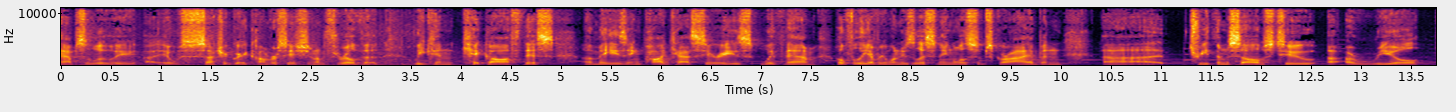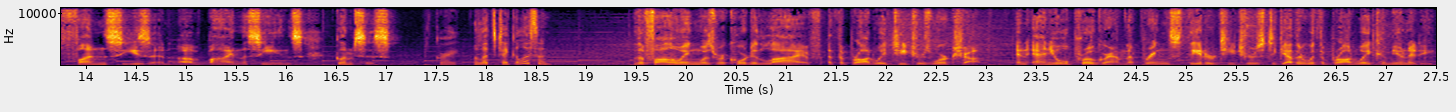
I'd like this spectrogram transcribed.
Absolutely. Uh, it was such a great conversation. I'm thrilled that we can kick off this amazing podcast series with them. Hopefully, everyone who's listening will subscribe and uh, treat themselves to a, a real fun season of behind the scenes glimpses. Great. Well, let's take a listen. The following was recorded live at the Broadway Teachers Workshop, an annual program that brings theater teachers together with the Broadway community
